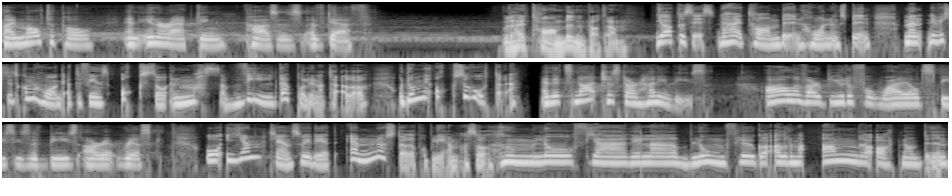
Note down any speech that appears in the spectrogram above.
by multiple and interacting causes of death. Och det här är tambin vi pratar om. Ja, precis. Det här är tambin, honungsbin. Men det är viktigt att komma ihåg att det finns också en massa vilda pollinatörer. Och de är också hotade. And it's not just our honeybees. All of our beautiful wild species of bees are at risk. Och egentligen så är det ett ännu större problem. Alltså humlor, fjärilar, blomflugor, alla de här andra arterna av bin.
